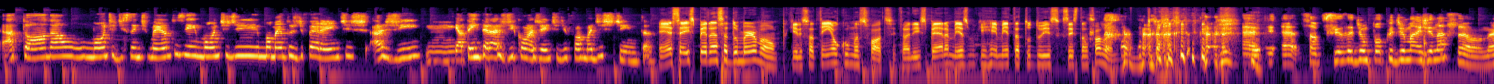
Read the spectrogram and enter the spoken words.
à tona um monte de sentimentos e um monte de momentos diferentes agir hum, e até interagir com a gente de forma distinta. Distinta. Essa é a esperança do meu irmão, porque ele só tem algumas fotos. Então ele espera mesmo que remeta tudo isso que vocês estão falando. é, é, só precisa de um pouco de imaginação, né?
